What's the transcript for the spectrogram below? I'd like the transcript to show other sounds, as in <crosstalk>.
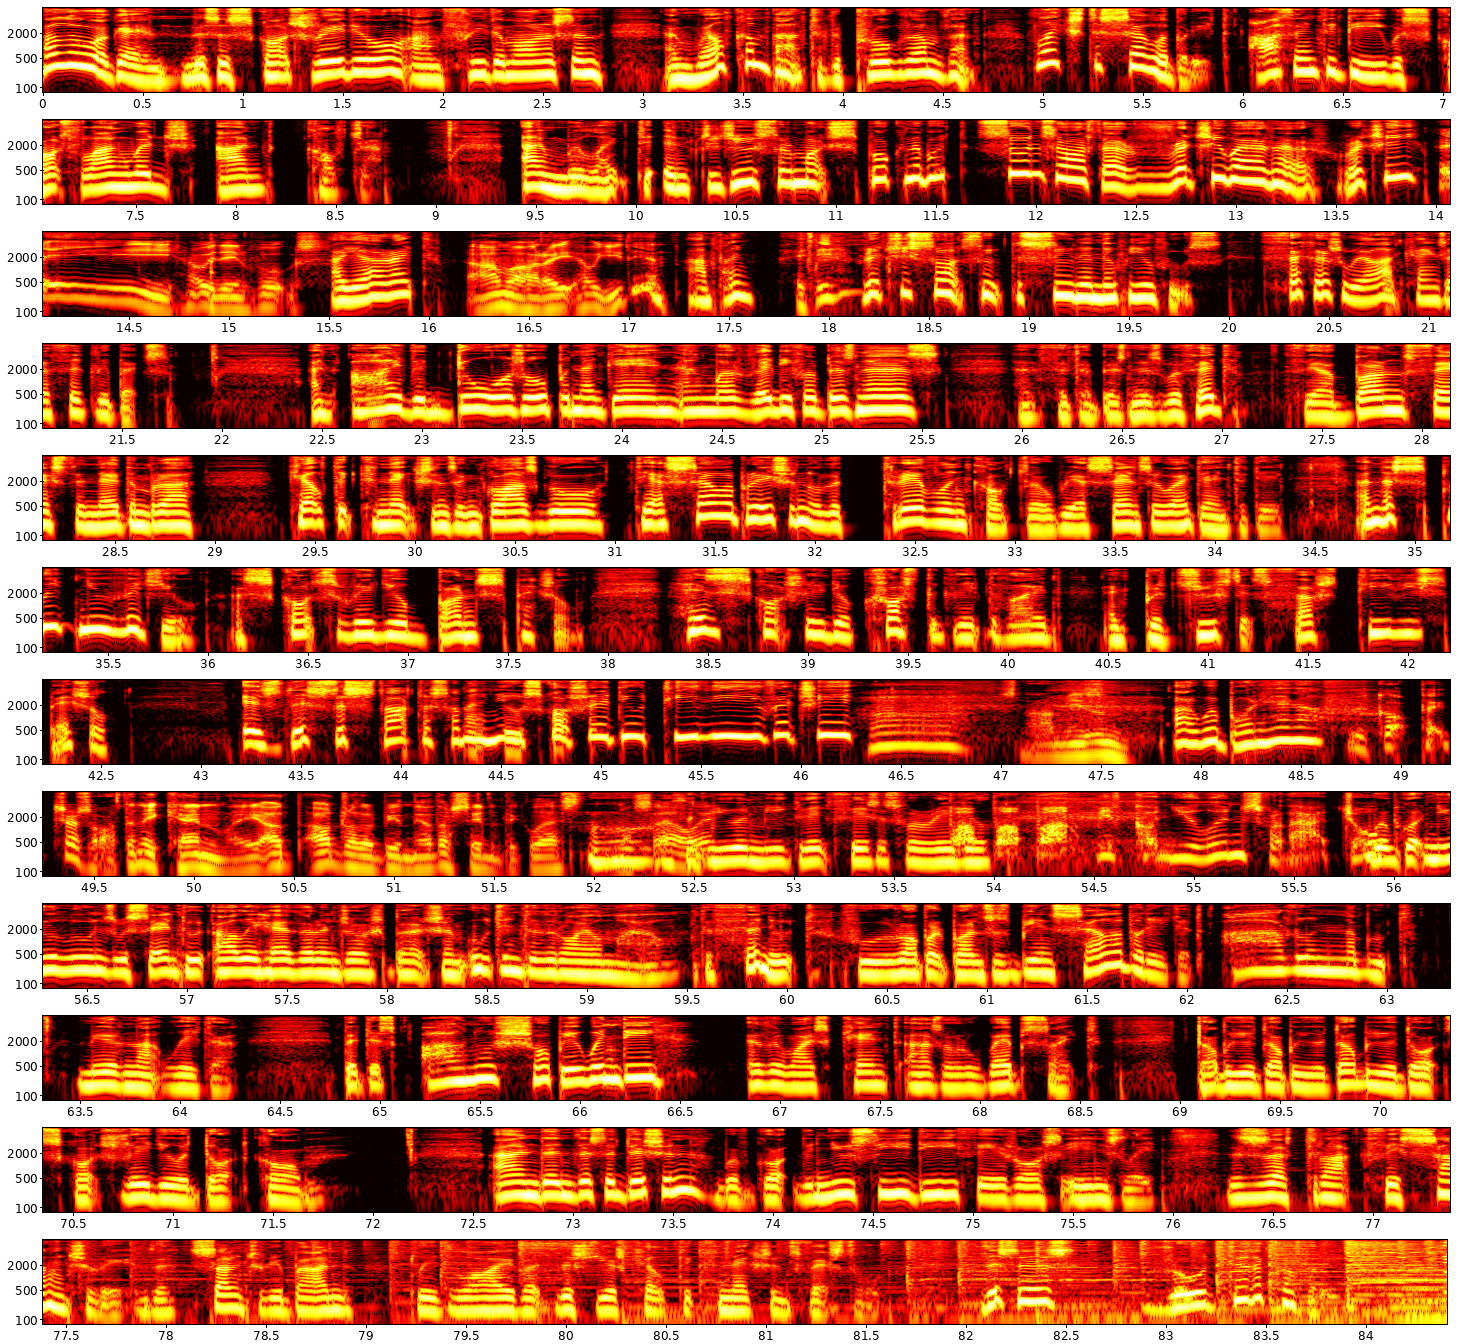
Hello again. This is Scots Radio. I'm Frieda Morrison, and welcome back to the programme that likes to celebrate authentic with Scots language and culture. And we like to introduce our much spoken about soon sorter, Richie Werner. Richie? Hey, how are you doing, folks? Are you alright? I'm alright. How are you doing? I'm fine. <laughs> Richie sorts out the soon in the wheelhouse, thickers with all kinds of fiddly bits. And aye, the doors open again, and we're ready for business. And the business we've had, a Burns Fest in Edinburgh, Celtic connections in Glasgow to a celebration of the travelling culture with a sense of identity, and a split new video, a Scots Radio Burns special. His Scots Radio crossed the Great Divide and produced its first TV special. Is this the start of something new? Scots Radio TV, Richie? <gasps> It's not amusing. Are we bonny enough? We've got pictures. Oh, I didn't ken, like, I'd, I'd rather be on the other side of the glass Oh, myself. I think eh? you and me, great faces for radio. But, but, but, we've got new loons for that job. We've got new loans we sent out Ali Heather and Josh Bertram out into the Royal Mile to fin out who Robert Burns was being celebrated. Arun Naboot. More on that later. But it's Arno Shoppy Windy, otherwise Kent as our website, www.scotsradio.com. And in this edition, we've got the new CD for Ross Ainslie. This is a track for Sanctuary. The Sanctuary Band played live at this year's Celtic Connections Festival. This is Road to Recovery.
